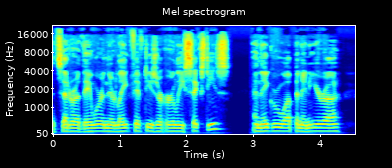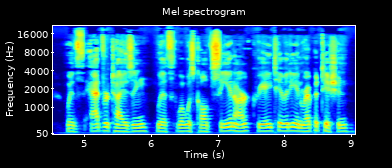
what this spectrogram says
etc. They were in their late 50s or early 60s, and they grew up in an era with advertising with what was called CNR, creativity and repetition,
